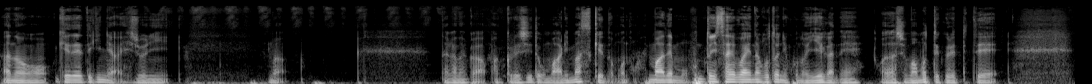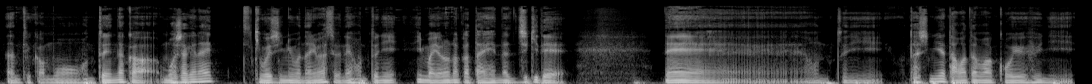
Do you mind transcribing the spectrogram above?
あの、経済的には非常に、まあ、なかなか、まあ苦しいとこもありますけども、まあでも本当に幸いなことにこの家がね、私を守ってくれてて、なんていうかもう本当になんか申し訳ない気持ちにもなりますよね、本当に。今世の中大変な時期で、ねえ、本当に、私にはたまたまこういうふうに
